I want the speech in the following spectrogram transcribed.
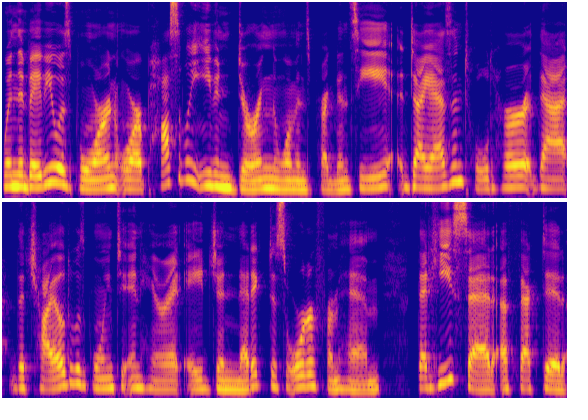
When the baby was born, or possibly even during the woman's pregnancy, Diazien told her that the child was going to inherit a genetic disorder from him that he said affected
